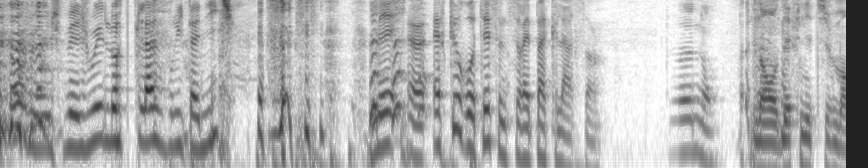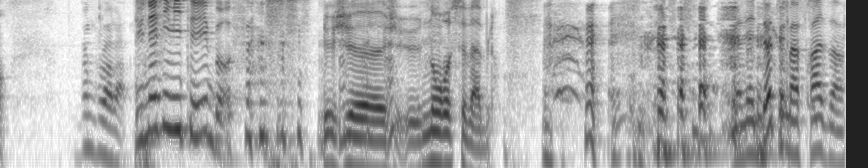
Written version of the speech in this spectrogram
maintenant, je vais, je vais jouer l'autre classe britannique. Mais euh, est-ce que roter, ce ne serait pas classe hein? Euh, non. Non, définitivement. Donc voilà. L'unanimité, bof. Je, je- non recevable. L'anecdote ou ma phrase hein?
